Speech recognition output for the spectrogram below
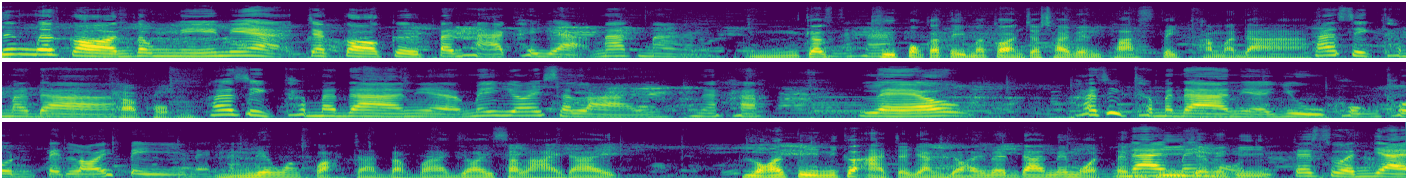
ซึ่งเมื่อก่อนตรงนี้เนี่ยจะก่อเกิดปัญหาขยะมากมาย อืมก็นะคะ คือปกติเมื่อก่อนจะใช้เป็นพลาสติกธรรมดาพลาสติกธรรมดา ครับผม พลาสติกธรรมดาเนี่ยไม่ย่อยสลายนะคะ แล้วพลาสติกธรรมดาเนี่ยอยู่คงทนเป็นร้อยปีนะคะ เรียกว่ากว่าจะแบบว่าย่อยสลายได้ ร้อยปีนี้ก็อาจจะยังย่อยไม่ได้ไม่หมดเต็มได้ที่ไม่ใช่ไหมหมดพี่แต่ส่วนใหญ่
